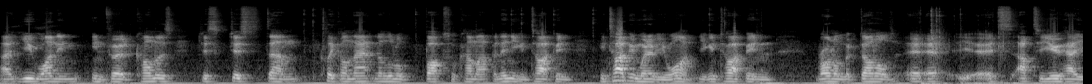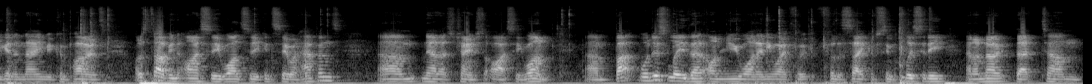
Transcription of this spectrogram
uh, U1 in inverted commas. Just just um, click on that, and a little box will come up, and then you can type in you can type in whatever you want. You can type in Ronald McDonald. It's up to you how you're going to name your components. I'll just type in IC1 so you can see what happens. Um, now that's changed to IC1. Um, but we'll just leave that on U1 anyway for, for the sake of simplicity. And I note that um,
